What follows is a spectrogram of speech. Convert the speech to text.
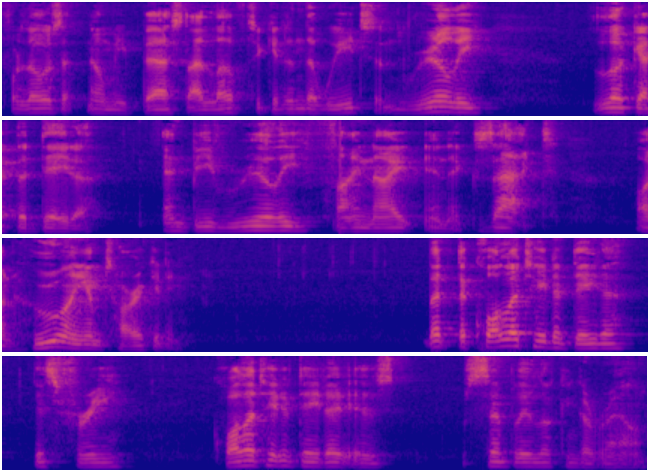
for those that know me best, I love to get in the weeds and really look at the data and be really finite and exact on who I am targeting. But the qualitative data is free. Qualitative data is simply looking around.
